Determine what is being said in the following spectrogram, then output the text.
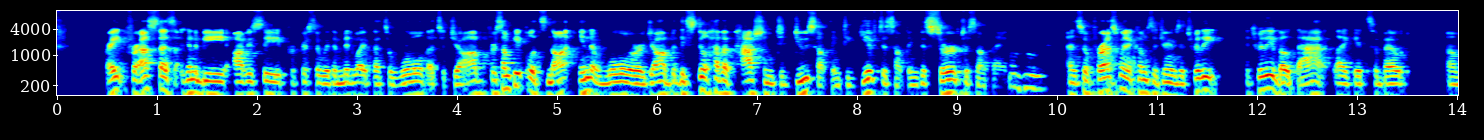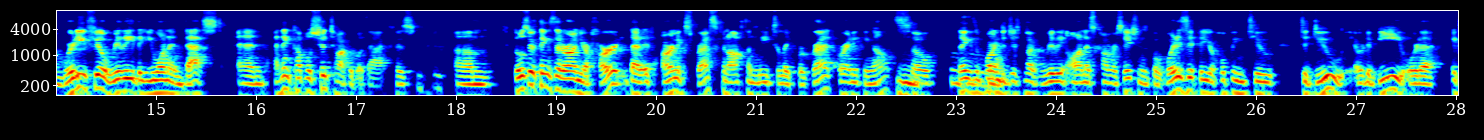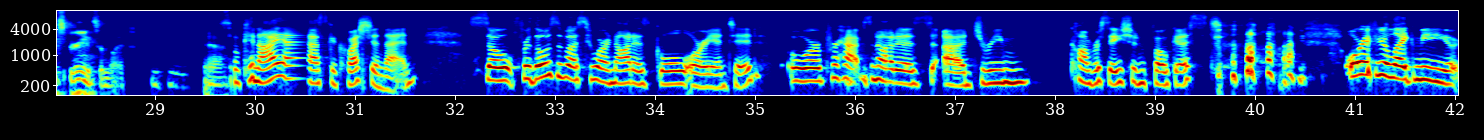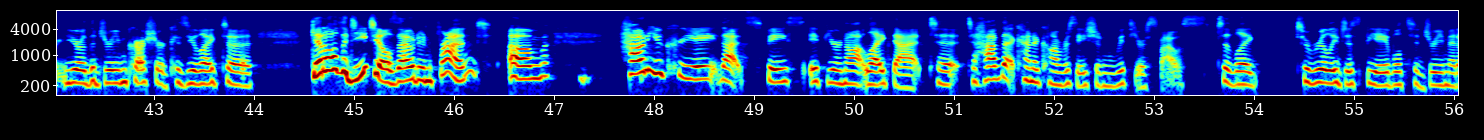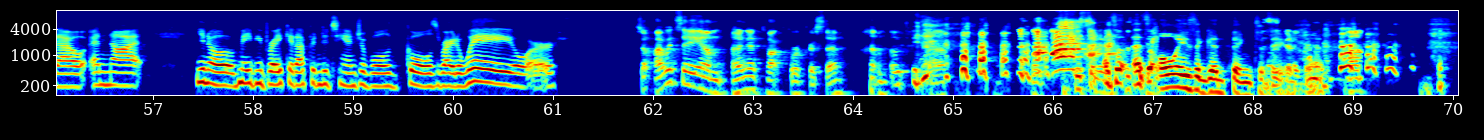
Right. For us, that's going to be obviously for Krista with a midwife, that's a role, that's a job. For some people, it's not in a role or a job, but they still have a passion to do something, to give to something, to serve to something. Mhm. And so for us, when it comes to dreams, it's really it's really about that. Like it's about um, where do you feel really that you want to invest? And I think couples should talk about that because Mhm. um, those are things that are on your heart that if aren't expressed can often lead to like regret or anything else. Mm. So I think it's Mhm. important to just have really honest conversations. But what is it that you're hoping to to do or to be or to experience in life? Mhm. yeah So, can I ask a question then? So, for those of us who are not as goal oriented or perhaps not as uh, dream conversation focused, or if you're like me, you're- you're the dream crusher because you like to get all the details out in front. Um, how do you create that space if you're not like that to to have that kind of conversation with your spouse to like to really just be able to dream it out and not you know maybe break it up into tangible goals right away or So I would say um, I'm going to talk for Krista. Um, Okay. uh, that's, a, that's always a good thing to This do Um,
